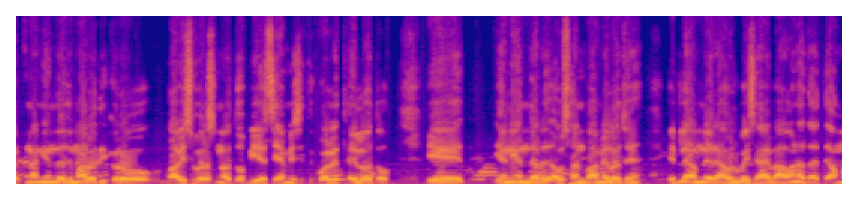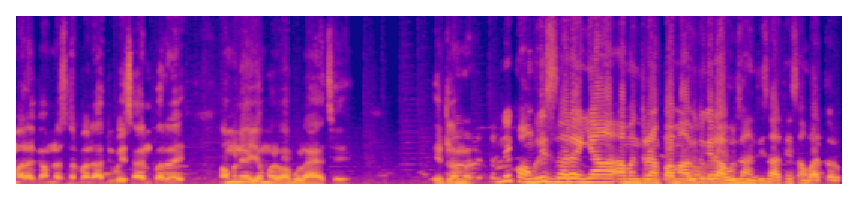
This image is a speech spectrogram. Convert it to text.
ઘટનાની અંદર જે મારો દીકરો બાવીસ વર્ષનો હતો બીએસસી એમએસસી કોલેજ થયેલો હતો. એ એની અંદર અવસાન પામેલો છે. એટલે અમને રાહુલભાઈ સાહેબ આવવાના હતા તે અમારા ગામના સરપંચ રાજુભાઈ સાહેબ પર અમને અહીંયા મળવા બોલાયા છે. એટલા માટે. તમને કોંગ્રેસ દ્વારા અહીંયા આમંત્રણ આપવામાં આવ્યું હતું કે રાહુલ ગાંધી સાથે સંવાદ કરો.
